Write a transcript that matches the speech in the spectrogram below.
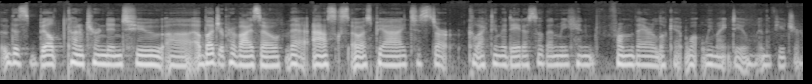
This bill kind of turned into uh, a budget proviso that asks OSPI to start collecting the data so then we can from there look at what we might do in the future.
